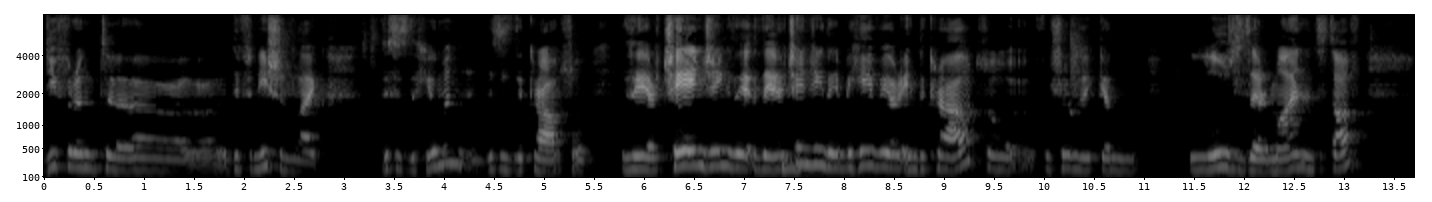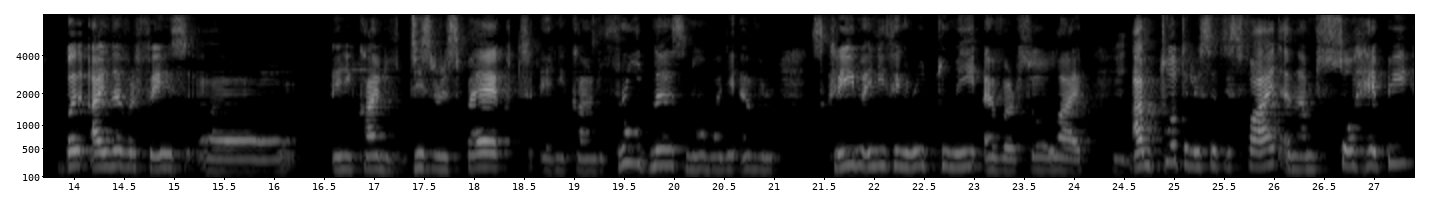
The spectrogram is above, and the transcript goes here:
different uh, definition. Like this is the human and this is the crowd. So they are changing. They they are changing their behavior in the crowd. So uh, for sure they can lose their mind and stuff. But I never face. Uh, any kind of disrespect, any kind of rudeness. Nobody ever scream anything rude to me ever. So like I'm totally satisfied and I'm so happy.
